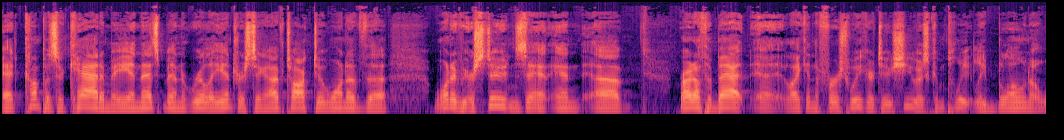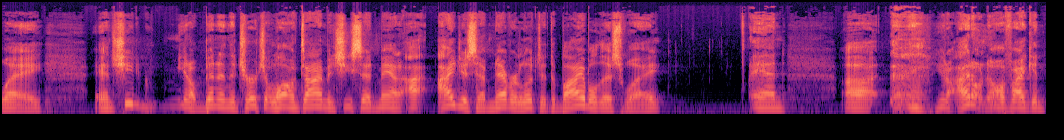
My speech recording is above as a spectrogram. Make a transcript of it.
at Compass Academy, and that's been really interesting. I've talked to one of the one of your students, and and uh, right off the bat, uh, like in the first week or two, she was completely blown away and she'd you know been in the church a long time and she said man i, I just have never looked at the bible this way. And uh, you know i don't know if i can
